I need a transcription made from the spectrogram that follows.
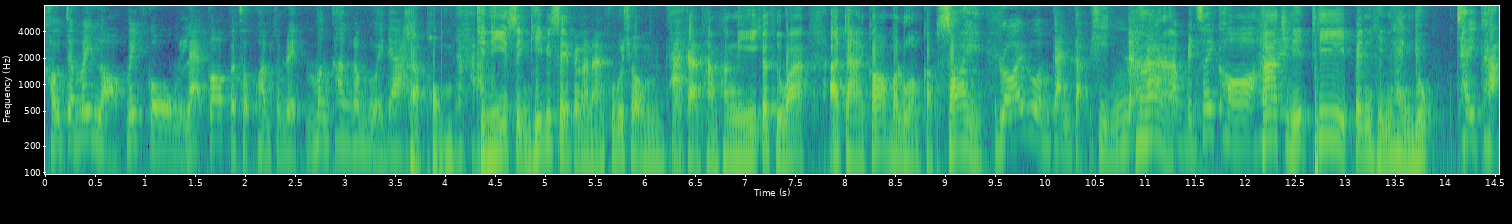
เขาจะไม่หลอกไม่โกง และก็ประสบความสำเร็จมั่งคั่งร่ำรวยได้ครับผมนะคะทีนี้สิ่งที่พิเศษไปกว่านั้นคุณผู้ชมค่ะในการทำครั้งนี้ก็คือว่าอาจารย์ก็มารวมกับสร้อย ร้อยรวมกันกับหินนะคะห้าทำเป็นสร้อยคอให้5ชนิดที่เป็นหินแห่งยุค ใช่ค่ะ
